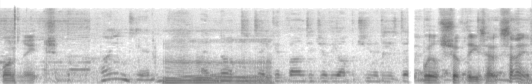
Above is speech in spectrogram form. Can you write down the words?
one each. behind him and not to take advantage of the opportunities. We'll shove these outside.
